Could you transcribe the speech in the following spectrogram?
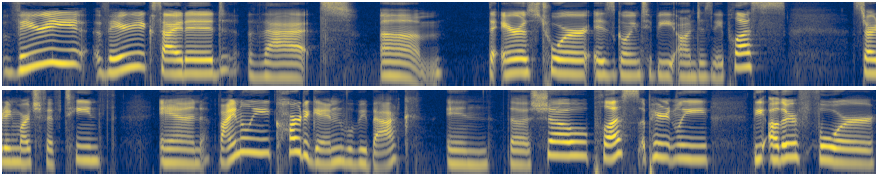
very very excited that um the Eras tour is going to be on Disney Plus starting March 15th and finally Cardigan will be back in the show plus apparently the other four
